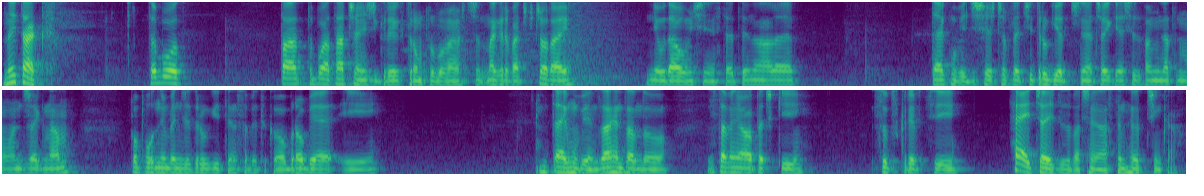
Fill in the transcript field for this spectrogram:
No i tak. To było ta, to była ta część gry, którą próbowałem wcz- nagrywać wczoraj. Nie udało mi się niestety, no ale tak jak mówię, dzisiaj jeszcze wleci drugi odcineczek. Ja się z wami na ten moment żegnam. Po południu będzie drugi, ten sobie tylko obrobię i tak jak mówiłem, zachęcam do zostawienia łapeczki, subskrypcji. Hej, cześć, do zobaczenia w następnych odcinkach.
